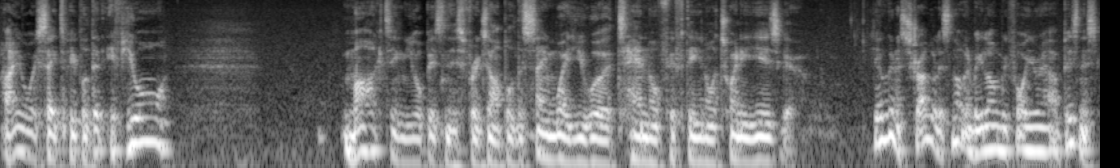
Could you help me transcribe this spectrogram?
I always say to people that if you're marketing your business, for example, the same way you were 10 or 15 or 20 years ago, you're going to struggle. It's not going to be long before you're out of business.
